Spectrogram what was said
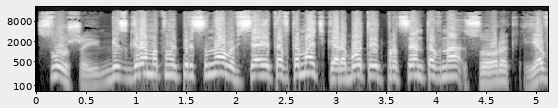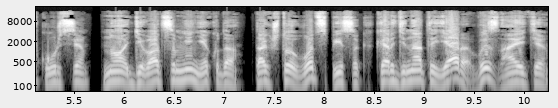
Слушай, без грамотного персонала вся эта автоматика работает процентов на 40, я в курсе. Но деваться мне некуда. Так что вот список. Координаты Яра вы знаете.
